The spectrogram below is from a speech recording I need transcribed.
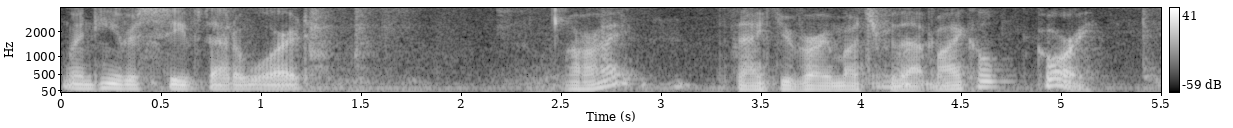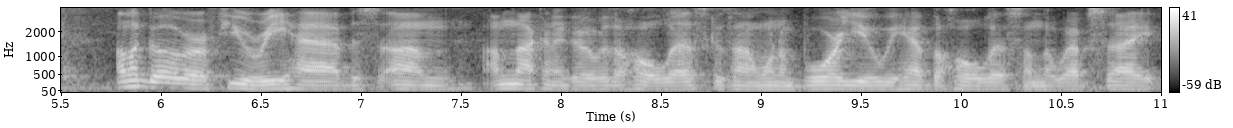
when he received that award. All right. Thank you very much for that, Michael. Corey. I'm gonna go over a few rehabs. Um, I'm not gonna go over the whole list because I don't want to bore you. We have the whole list on the website.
